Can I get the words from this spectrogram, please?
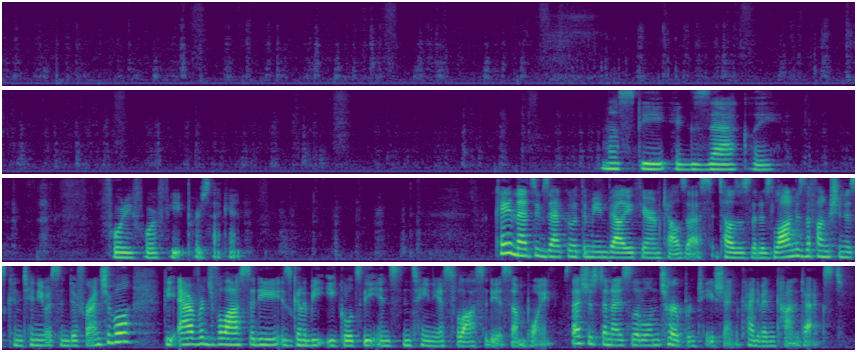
Must be exactly 44 feet per second. Okay, and that's exactly what the mean value theorem tells us. It tells us that as long as the function is continuous and differentiable, the average velocity is going to be equal to the instantaneous velocity at some point. So that's just a nice little interpretation, kind of in context.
